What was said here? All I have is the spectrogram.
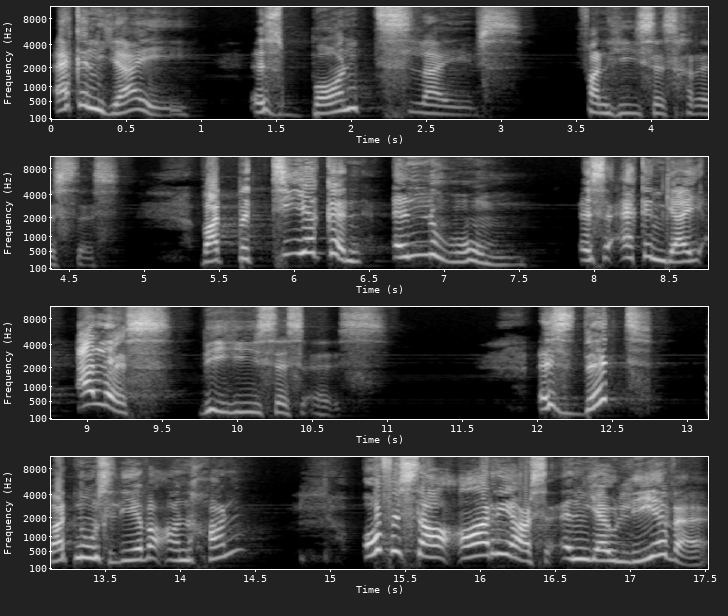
Ek en jy is bond slaves van Jesus Christus. Wat beteken in hom is ek en jy alles wie Jesus is. Is dit wat in ons lewe aangaan? Of is daar areas in jou lewe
